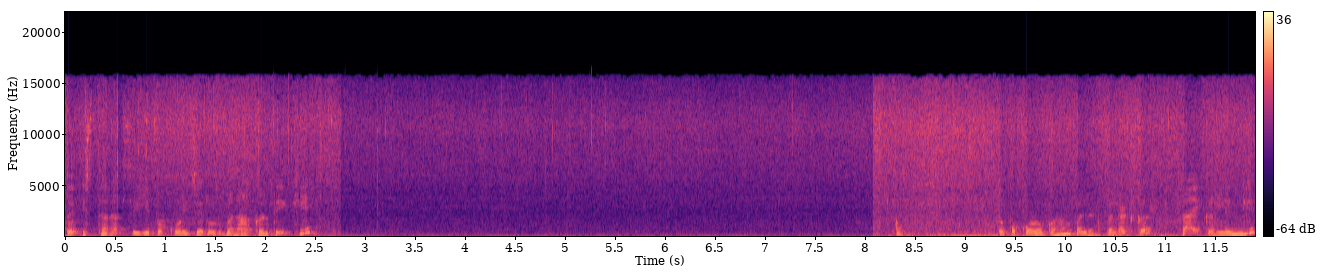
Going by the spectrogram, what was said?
तो इस तरह से ये पकोड़े ज़रूर बना कर देखें। तो पकोड़ों को हम पलट पलट कर फ्राई कर लेंगे।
